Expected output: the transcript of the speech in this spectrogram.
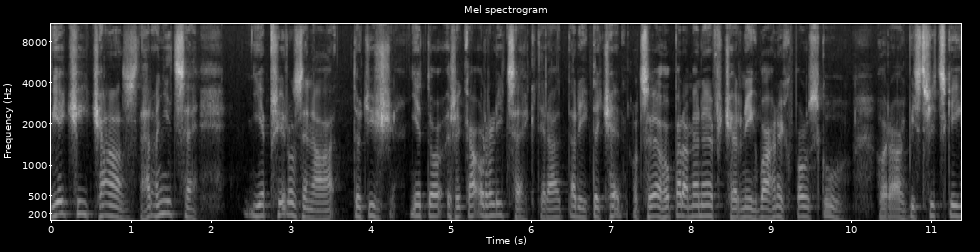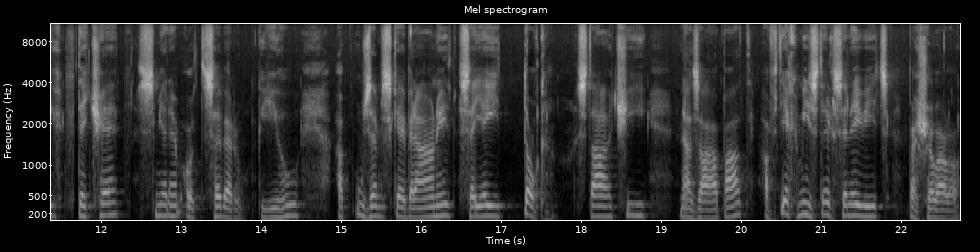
Větší část hranice je přirozená, totiž je to řeka Orlice, která tady teče od svého pramene v Černých báhnech v Polsku, horách Bystřických, teče směrem od severu k jihu a územské brány se její tok stáčí na západ a v těch místech se nejvíc pašovalo.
